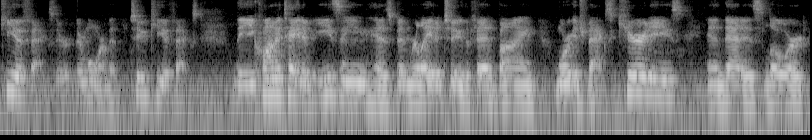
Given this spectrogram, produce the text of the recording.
key effects. There, there are more, but two key effects. The quantitative easing has been related to the Fed buying mortgage backed securities, and that has lowered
